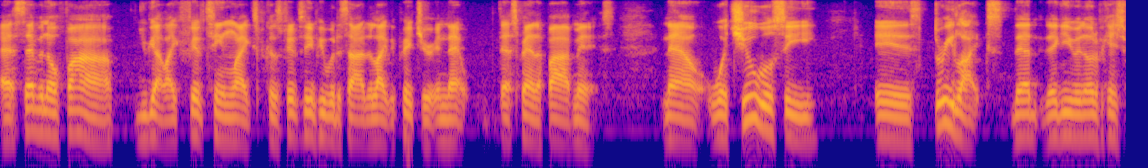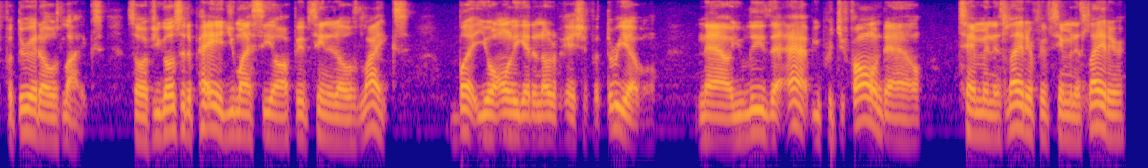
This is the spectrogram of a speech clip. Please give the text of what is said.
At seven o five, you got like fifteen likes because fifteen people decided to like the picture in that that span of five minutes. Now, what you will see is three likes. They they give you a notification for three of those likes. So if you go to the page, you might see all 15 of those likes, but you'll only get a notification for three of them. Now you leave the app, you put your phone down. 10 minutes later, 15 minutes later,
